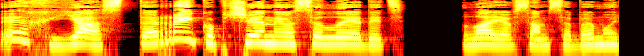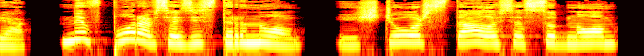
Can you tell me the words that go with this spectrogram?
Ех, я, старий копчений оселедець, лаяв сам себе моряк. Не впорався зі стерном. І що ж сталося з судном?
